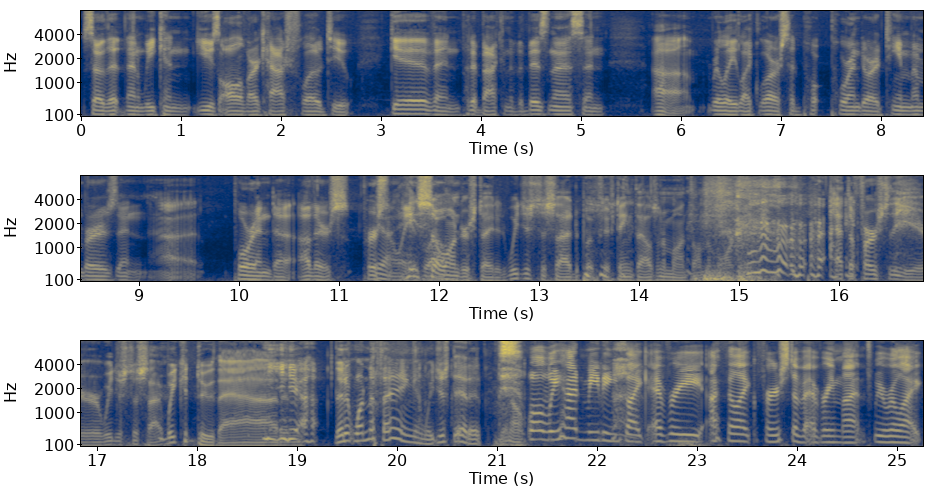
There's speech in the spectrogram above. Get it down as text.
so that then we can use all of our cash flow to give and put it back into the business and uh, really, like Laura said, pour, pour into our team members and uh, pour into others personally. he's as so understated. We just decided to put fifteen thousand a month on the mortgage at the first of the year. We just decided we could do that. and Yeah. Then it wasn't a thing, and we just did it. You know. Well, we had meetings like every, I feel like first of every month, we were like,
